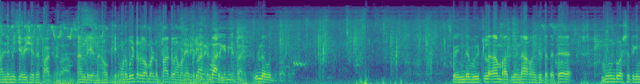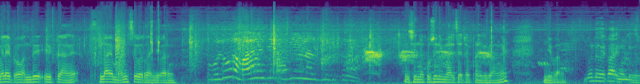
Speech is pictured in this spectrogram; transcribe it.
வந்து மிச்ச விஷயத்தை பார்க்குறேன் நன்றி அண்ணா. ஓகே. உங்களோட வீட்டு மட்டும் பார்க்கலாமா? எப்படி உள்ளே வந்து பார்க்கலாம் ஸோ இந்த வீட்டில் தான் பார்த்தீங்கன்னா அவங்க கிட்டத்தட்ட மூன்று வருஷத்துக்கு மேலே இப்போ வந்து இருக்கிறாங்க. ஃபுல்லாக மண் சுவர் தான் இங்கே பாருங்க. இது சின்ன குசினி மாதிரி செட்டப் பண்ணியிருக்காங்க. இங்கே பாருங்க. பாருங்க உள்ளே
